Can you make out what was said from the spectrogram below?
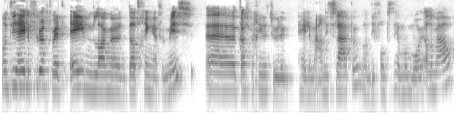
Want die hele vlucht werd één lange, dat ging even mis. Eh, Casper ging natuurlijk helemaal niet slapen, want die vond het helemaal mooi allemaal.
